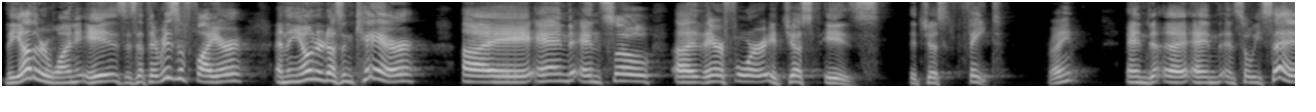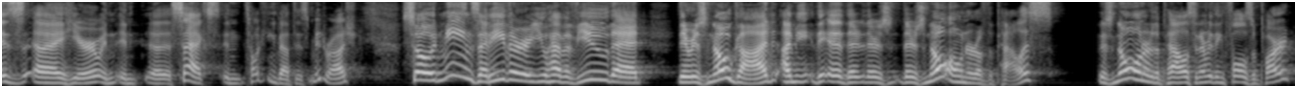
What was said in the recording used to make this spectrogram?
The other one is is that there is a fire, and the owner doesn't care, uh, and and so uh, therefore it just is. It's just fate, right? And, uh, and, and so he says uh, here in, in uh, in talking about this midrash, so it means that either you have a view that there is no God, I mean, uh, there, there's, there's no owner of the palace, there's no owner of the palace and everything falls apart,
